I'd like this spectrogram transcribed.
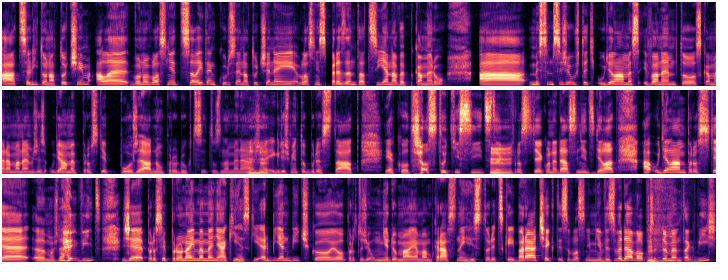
a celý to natočím, ale ono vlastně celý ten kurz je natočený vlastně s prezentací a na webkameru a myslím si, že už teď uděláme s Ivanem to, s kameramanem, že uděláme prostě pořádnou produkci. To znamená, mm-hmm. že mhm. i když mě to bude stát jako třeba 100 tisíc, hmm. tak prostě jako nedá se nic dělat a udělám prostě uh, možná i víc, říct, že prostě pronajmeme nějaký hezký Airbnbčko, jo, protože u mě doma já mám krásný historický baráček, ty se vlastně mě vyzvedával před domem, tak víš,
